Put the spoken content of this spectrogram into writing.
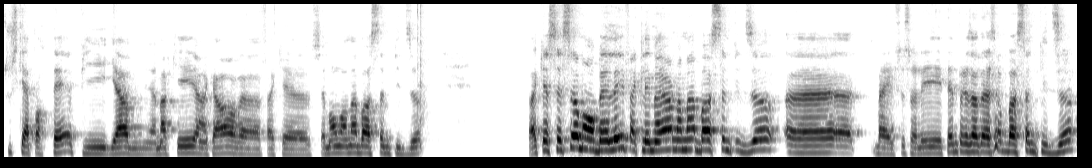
tout ce qu'il apportait. Puis, regarde, il a marqué encore. fait que c'est mon moment Boston Pizza. Fait que c'est ça, mon belé. Fait que les meilleurs moments Boston Pizza ben, c'est ça, les thèmes présentations de Boston Pizza.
